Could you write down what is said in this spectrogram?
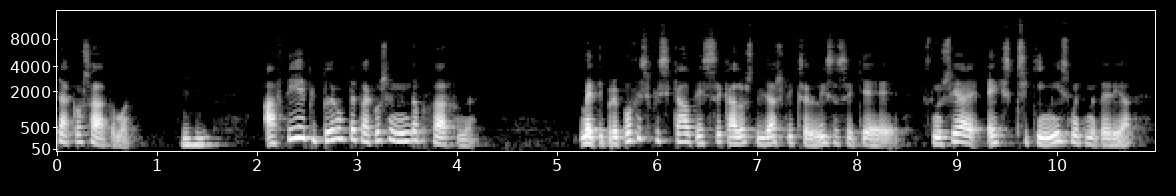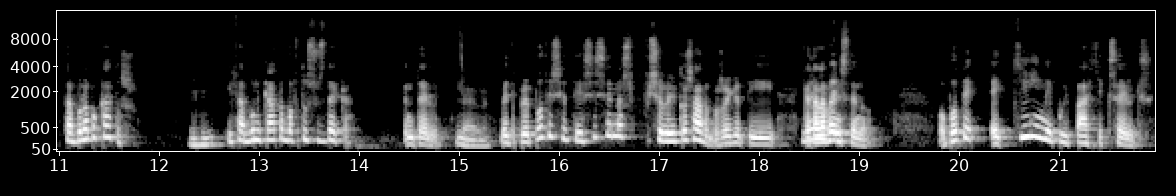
500 άτομα, αυτοί οι επιπλέον 490 που θα έρθουν, με την προπόθεση φυσικά ότι είσαι καλός στη δουλειά σου και εξελίσσεσαι και στην ουσία έχεις ξεκινήσει με την εταιρεία, θα μπουν από κάτω σου. Ή θα μπουν κάτω από αυτούς τους 10 εν τέλει. Ναι, ναι. Με την προπόθεση ότι εσύ είσαι ένας φυσιολογικός άνθρωπος, όχι ότι καταλαβαίνεις τι εννοώ. Οπότε εκεί είναι που υπάρχει εξέλιξη.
